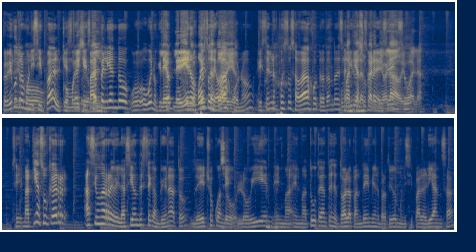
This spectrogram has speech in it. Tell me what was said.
Perdió contra con- Municipal, que, con está, que está peleando, o, o bueno, que Le- está le dieron en los puestos de abajo. ¿no? Está en los puestos abajo tratando de Un salir de la Azúcar zona de descenso. igual. ¿ah? Sí, Matías Zúcar ha sido una revelación de este campeonato. De hecho, cuando Sí. lo vi en, en Matute antes de toda la pandemia en el partido municipal Alianza,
